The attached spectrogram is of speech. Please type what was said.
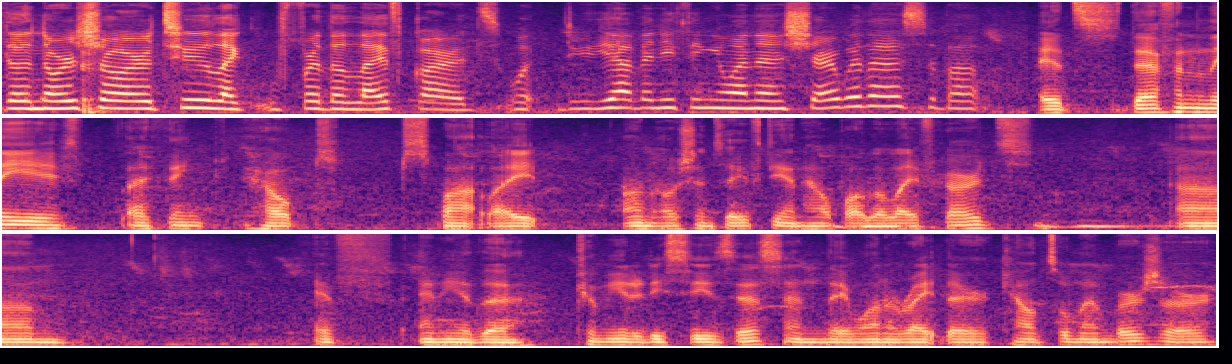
the North Shore, too, like for the lifeguards. What Do you have anything you want to share with us about? It's definitely, I think, helped spotlight on ocean safety and help all the lifeguards. Um, if any of the community sees this and they want to write their council members or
